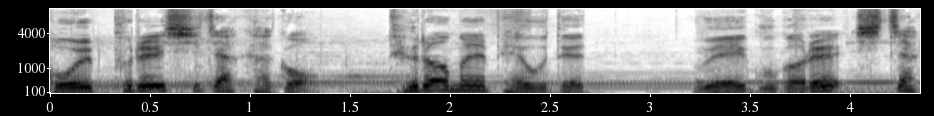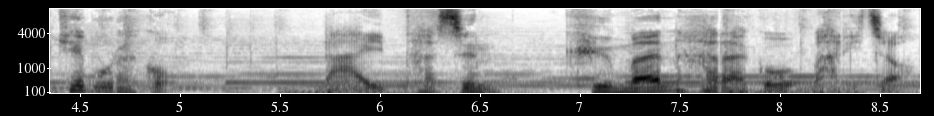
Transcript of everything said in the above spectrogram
골프를 시작하고 드럼을 배우듯 외국어를 시작해 보라고 나이 탓은 그만하라고 말이죠.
